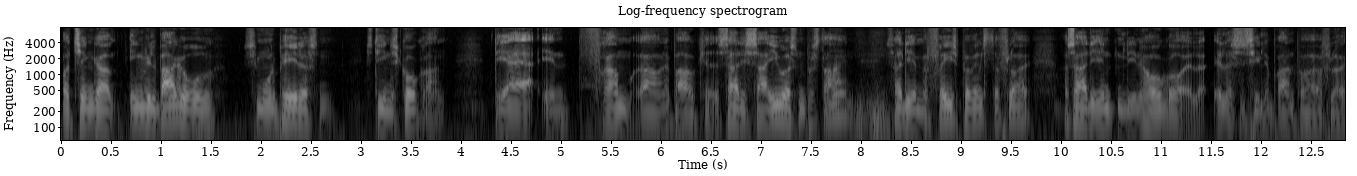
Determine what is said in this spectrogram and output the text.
og tænker Ingvild Bakkerud, Simone Petersen, Stine Skogran, det er en fremragende bagkæde. Så har de Sara Iversen på stregen, så har de Emma Friis på venstre fløj, og så har de enten Line Hågaard eller, eller Cecilie Brandt på højre fløj.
